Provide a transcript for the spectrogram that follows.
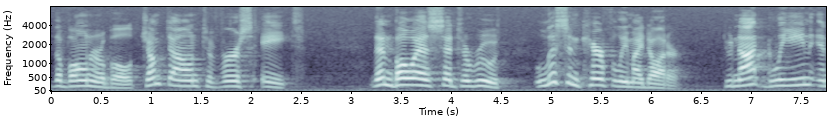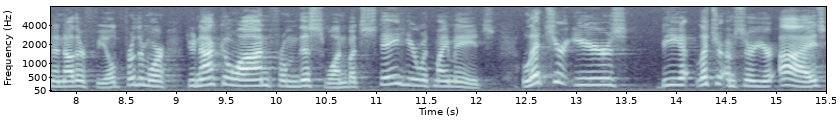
the vulnerable. Jump down to verse 8. Then Boaz said to Ruth, Listen carefully, my daughter. Do not glean in another field. Furthermore, do not go on from this one, but stay here with my maids. Let your ears be, let your, I'm sorry, your eyes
